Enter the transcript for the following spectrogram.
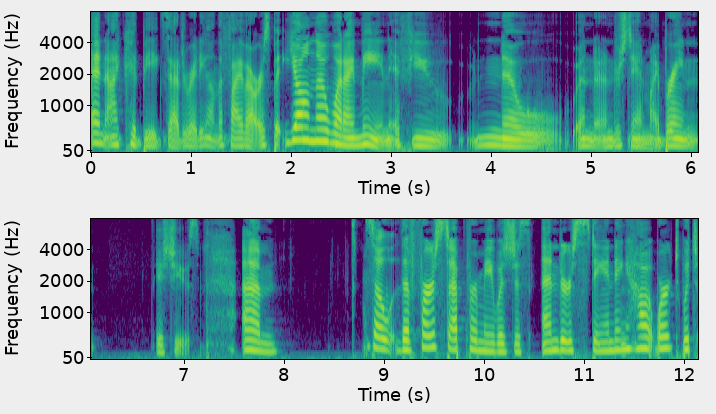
and I could be exaggerating on the five hours, but y'all know what I mean if you know and understand my brain issues. Um, so the first step for me was just understanding how it worked, which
